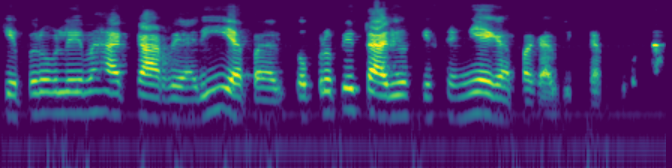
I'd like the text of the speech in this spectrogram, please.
qué problemas acarrearía para el copropietario que se niega a pagar dicha cuota.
